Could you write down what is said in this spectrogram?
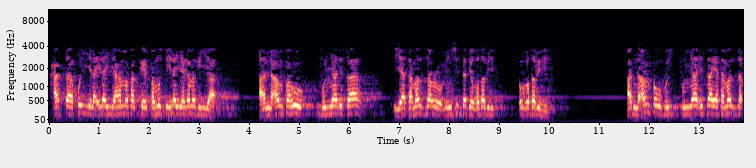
حتى خيل إلي هم فك فمت إلي جمكيا أن أنفه فنيان يتمزع من شدة غضبه غضبه. أن أنفه فنيان إسا يتمزع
